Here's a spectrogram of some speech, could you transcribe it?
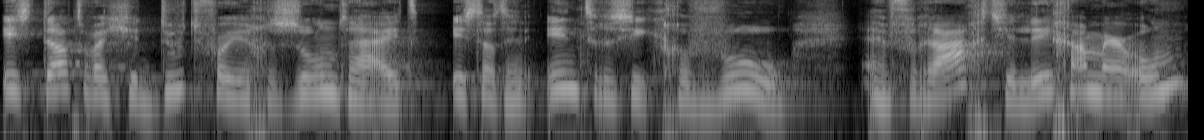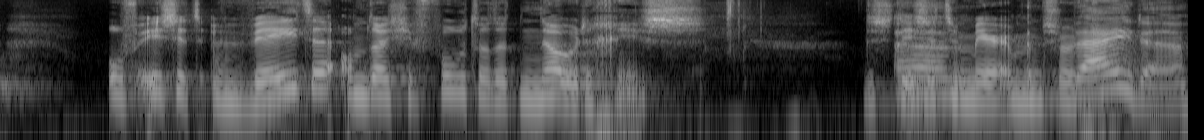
is dat wat je doet voor je gezondheid, is dat een intrinsiek gevoel en vraagt je lichaam erom? Of is het een weten omdat je voelt dat het nodig is? Dus is het er meer een soort... Beide.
